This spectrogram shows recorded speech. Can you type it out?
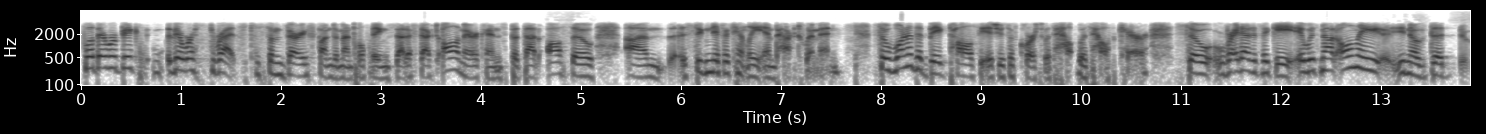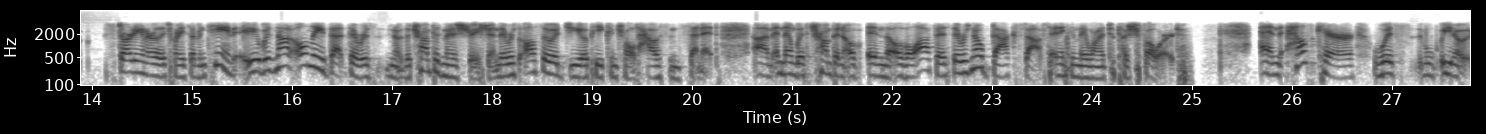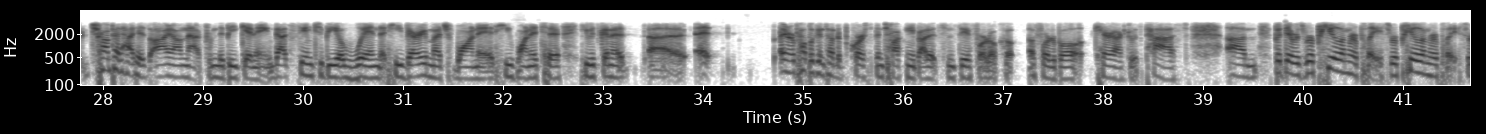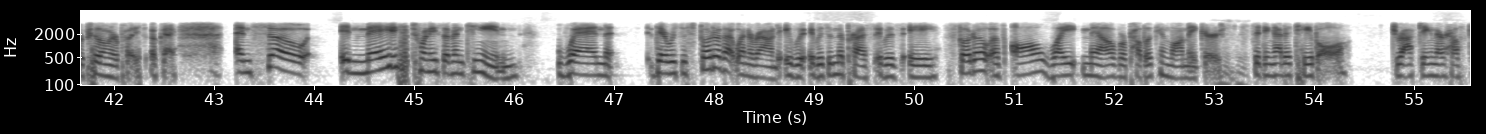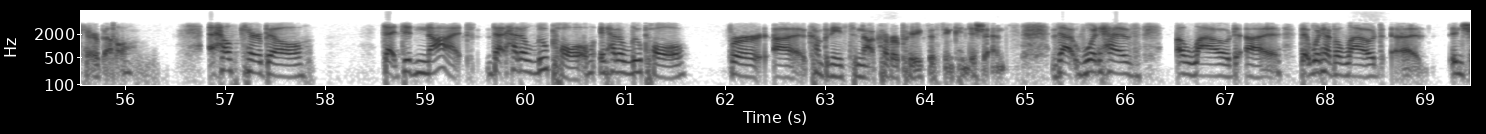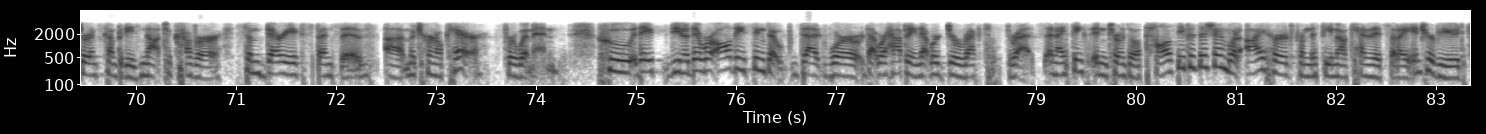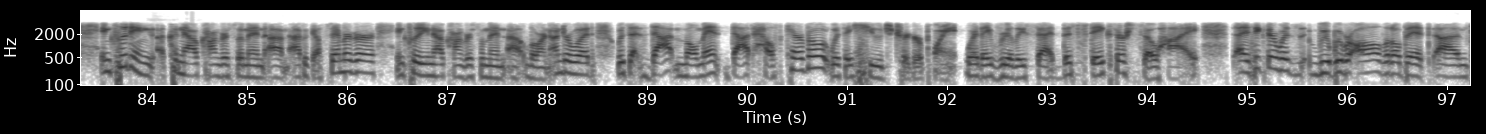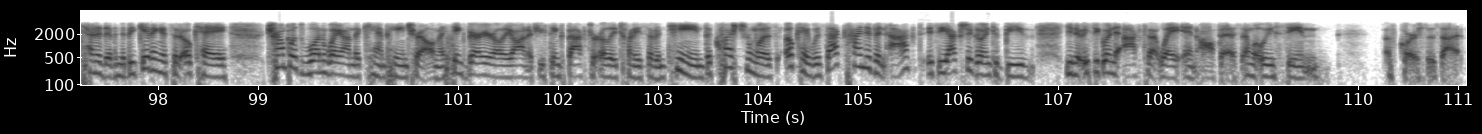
Well, there were big, there were threats to some very fundamental things that affect all Americans, but that also um, significantly impact women. So one of the big policy issues, of course, was was health care. So right out of the gate, it was not only you know the starting in early 2017, it was not only that there was, you know, the Trump administration, there was also a GOP-controlled House and Senate, um, and then with Trump in, in the Oval Office, there was no backstop to anything they wanted to push forward. And healthcare was, you know, Trump had had his eye on that from the beginning. That seemed to be a win that he very much wanted. He wanted to, he was going to, uh, and Republicans had, of course, been talking about it since the Affordable, Affordable Care Act was passed. Um, but there was repeal and replace, repeal and replace, repeal and replace. Okay. And so in May 2017, when there was this photo that went around. It, w- it was in the press. It was a photo of all white male Republican lawmakers mm-hmm. sitting at a table drafting their health care bill. A health care bill that did not, that had a loophole. It had a loophole for uh, companies to not cover pre-existing conditions that would have allowed uh, that would have allowed uh, insurance companies not to cover some very expensive uh, maternal care for women who they you know there were all these things that that were that were happening that were direct threats. And i think in terms of a policy position what i heard from the female candidates that i interviewed including now congresswoman um, abigail spanberger including now congresswoman uh, lauren underwood was that that moment that health care vote was a huge trigger point where they really said the stakes are so high. I think there was we, we were all a little bit um, tentative in the beginning and said okay trump was one way on the campaign trail. And i think very early on if you think back to early 2017 the question was, okay, was that kind of an act? Is he actually going to be, you know, is he going to act that way in office? And what we've seen, of course, is that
